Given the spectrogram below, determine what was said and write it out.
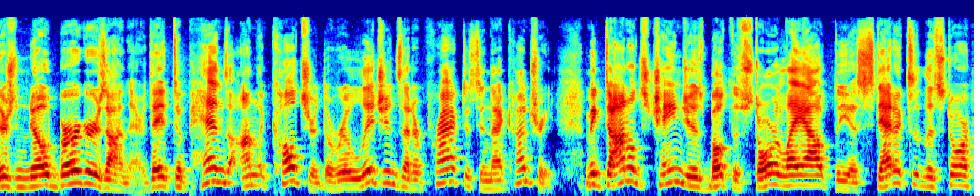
There's no burgers on there. It depends on the culture, the religions that are practiced in that country. McDonald's changes both the store layout, the aesthetics of the store,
